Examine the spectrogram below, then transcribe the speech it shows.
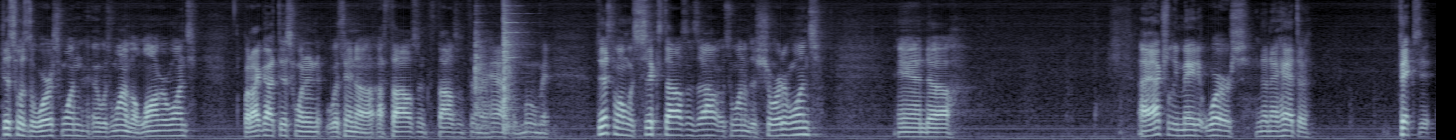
This was the worst one. It was one of the longer ones, but I got this one in within a, a thousandth, thousandth and a half of movement. This one was six thousandths out. It was one of the shorter ones, and uh, I actually made it worse, and then I had to fix it.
